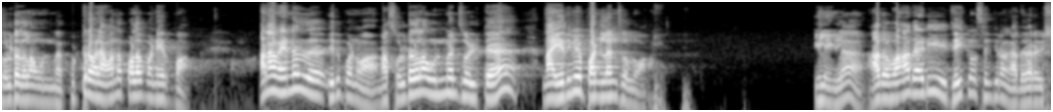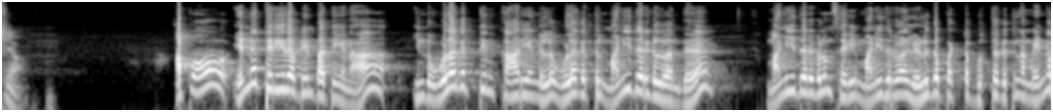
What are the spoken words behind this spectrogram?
சொல்கிறதெல்லாம் உண்மை. குற்றவாளி அவன் தான் கொலை பண்ணியிருப்பான். ஆனால் அவன் என்ன இது பண்ணுவான்? நான் சொல்கிறதெல்லாம் உண்மைன்னு சொல்லிட்டு நான் எதுவுமே பண்ணலன்னு சொல்லுவான். இல்லைங்களா? அதை வாதாடி ஜெயிக்கவும் செஞ்சிருவாங்க. அது வேற விஷயம். அப்போ என்ன தெரியுது அப்படின்னு பார்த்தீங்கன்னா இந்த உலகத்தின் காரியங்களில் உலகத்தில் மனிதர்கள் வந்து மனிதர்களும் சரி மனிதர்களால் எழுதப்பட்ட புத்தகத்தில் நம்ம என்ன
